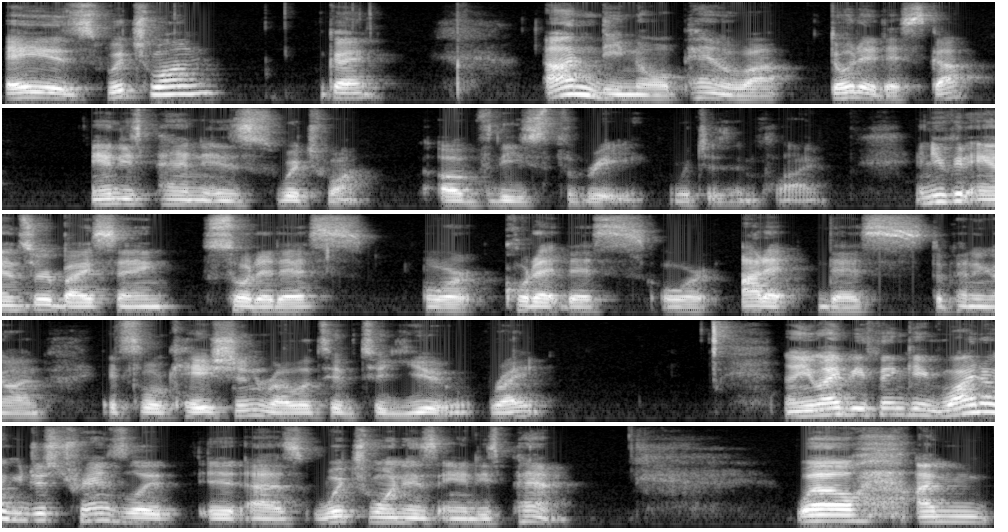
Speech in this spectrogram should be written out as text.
Is which one? Okay. Andy no pen wa dore desu ka? Andy's pen is which one of these three, which is implied. And you could answer by saying sore desu or kore desu or are desu, depending on its location relative to you, right? Now you might be thinking, why don't you just translate it as which one is Andy's pen? Well, I'm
